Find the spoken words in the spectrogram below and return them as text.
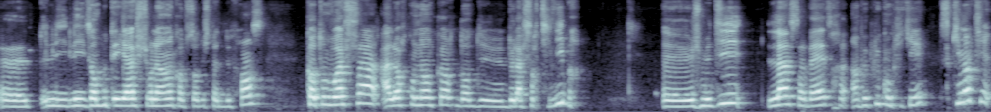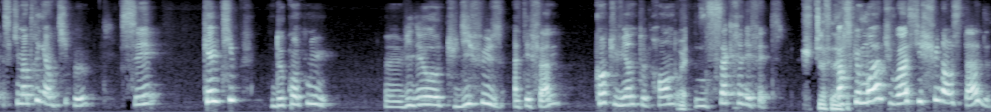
les, embouteillages sur la 1 quand on sort du Stade de France. Quand on voit ça, alors qu'on est encore dans de, la sortie libre, je me dis, là, ça va être un peu plus compliqué. Ce qui m'intrigue un petit peu, c'est quel type de contenu vidéo tu diffuses à tes fans quand tu viens de te prendre une sacrée défaite. Parce que moi, tu vois, si je suis dans le stade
